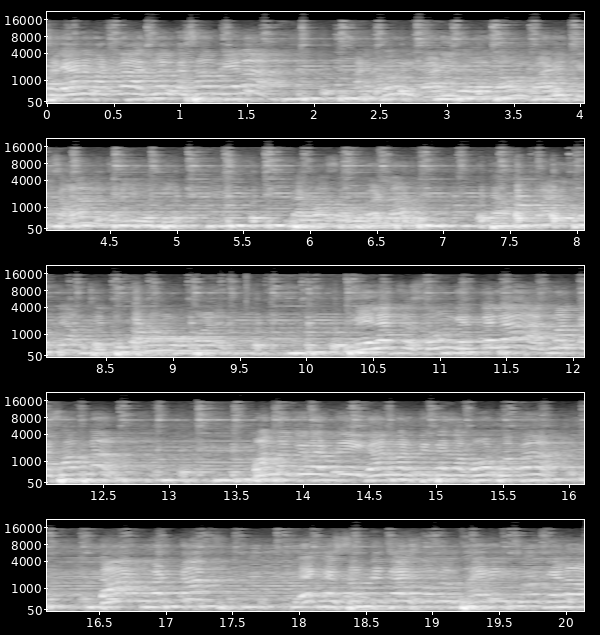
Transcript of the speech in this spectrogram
सगळ्यांना म्हटलं अजमल कसा मेला? आणि म्हणून गाडी जवळ जाऊन गाडीची चाळण झाली होती. दरवाजा उघडला. त्या गाडी होते आमचे तुकाराम ओमाळे मेल्याचं सोंग घेतलेल्या अजमल कसाबनं बंदुकीवरती गनवरती त्याचा बोट होत. दार उघडतात एक सत्तेचाळीस मधून फायरिंग सुरू केलं.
